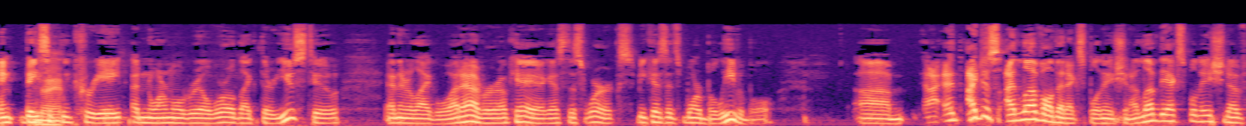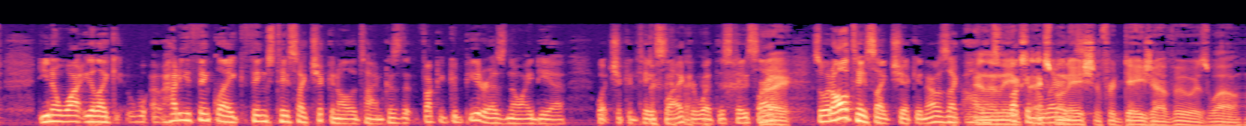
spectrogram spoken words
and basically Right. create a normal real world like they're used to and they're like, whatever, okay, I guess this works because it's more believable. Um, I, I just I love all that explanation. I love the explanation of, do you know why you're like, how do you think like things taste like chicken all the time? Because the fucking computer has no idea what chicken tastes like or what this tastes like. Right. So it all tastes like chicken. I was like, oh, and that's then the ex- fucking hilarious. explanation for deja vu as well.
